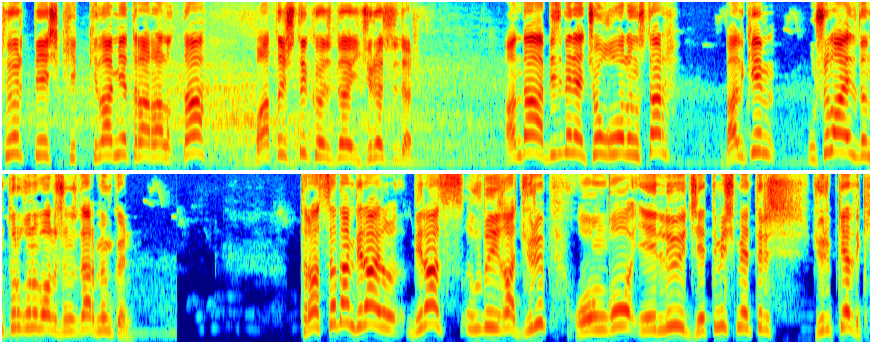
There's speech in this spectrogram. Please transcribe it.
төрт беш километр аралыкта батышты көздөй жүрөсүздөр анда биз менен чогуу болуңуздар балким ушул айылдын тургуну болушуңуздар мүмкүн трассадан бир аз ылдыйга жүрүп оңго элүү жетимиш метр жүрүп келдик.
